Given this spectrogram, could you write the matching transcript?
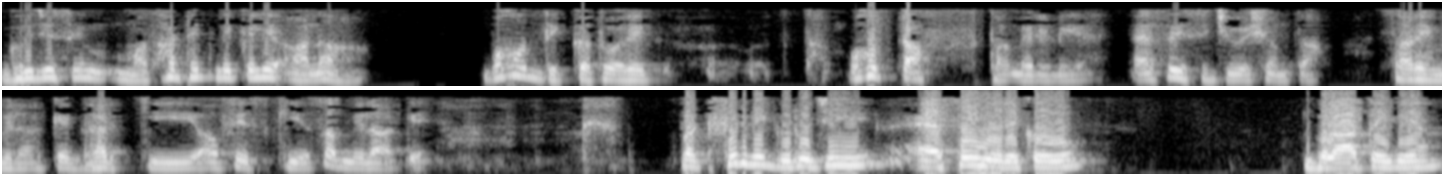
गुरु जी से माथा टेकने के लिए आना बहुत दिक्कत और एक, बहुत टफ था मेरे लिए। ऐसे ही सिचुएशन था। सारे मिला के, घर की ऑफ़िस की, सब मिला के। बट फिर भी गुरु जी ऐसे ही मेरे को बुलाते गया,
